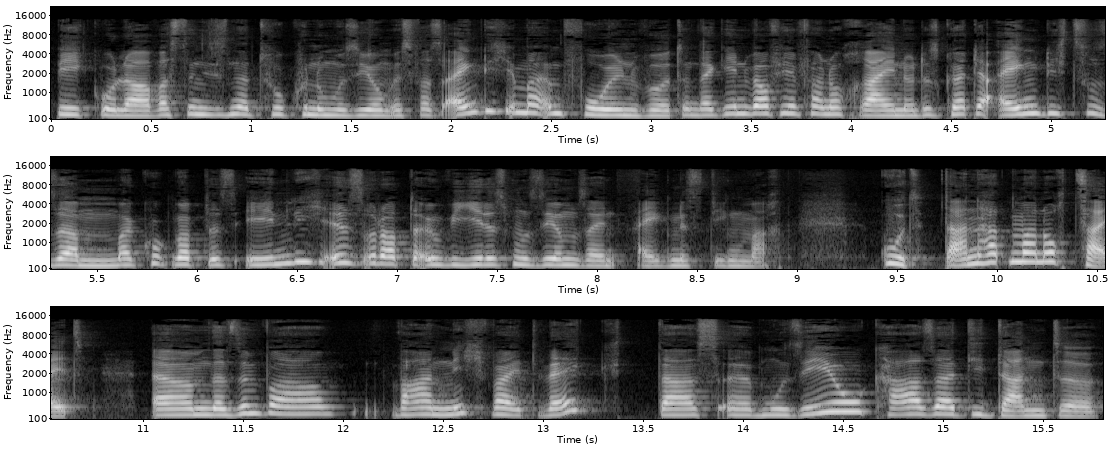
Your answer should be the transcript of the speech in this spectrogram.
Bekola, was in dieses Naturkundemuseum ist, was eigentlich immer empfohlen wird. Und da gehen wir auf jeden Fall noch rein. Und das gehört ja eigentlich zusammen. Mal gucken, ob das ähnlich ist oder ob da irgendwie jedes Museum sein eigenes Ding macht. Gut, dann hatten wir noch Zeit. Ähm, da sind wir, waren nicht weit weg. Das äh, Museo Casa di Dante.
